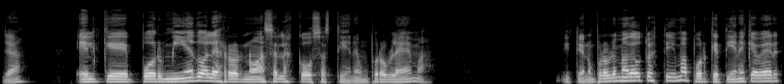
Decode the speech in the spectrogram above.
¿Ya? El que por miedo al error no hace las cosas tiene un problema. Y tiene un problema de autoestima porque tiene que ver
